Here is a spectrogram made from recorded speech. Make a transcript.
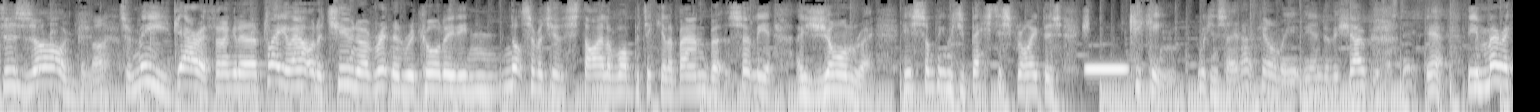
To Zog. Goodbye. To me, Gareth, and I'm going to play you out on a tune I've written and recorded in not so much of the style of one particular band, but certainly a, a genre. Here's something which is best described as kicking. We can say that, can't we, at the end of the show? Yeah. The American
